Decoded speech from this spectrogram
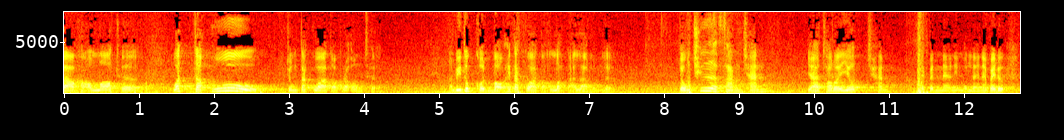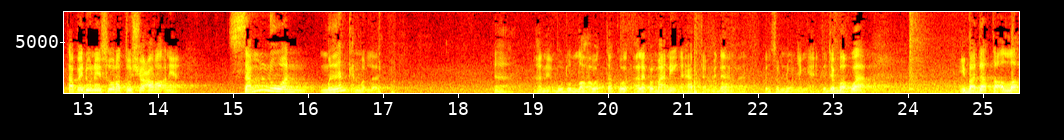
บ่าวของอัลลอฮ์เธอ วัตตะกูจงตักวาต่อพระองค์เธอนบีทุกคนบอกให้ตักวาต่ออัลลอฮ์ตาลาหมดเลย จงเชื่อฟังฉัน อย่าทรยศฉันจะเป็นแนวนี้หมดเลยนะไปดูถ้าไปดูในสุรทูชอาระเนี่ยสำนวนเหมือนกันหมดเลยอ่า อันนี้บูดุลลอฮฺวัตตะกุอะไรประมาณนี้นะครับจำไม่ได้ว่าเป็นสำนวนยังไง แต่จะบอกว่า อิบาดัตต่อ Allah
